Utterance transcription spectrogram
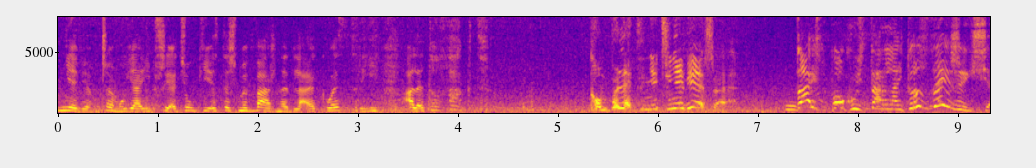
Nie wiem, czemu ja i przyjaciółki jesteśmy ważne dla Equestrii, ale to fakt. Kompletnie ci nie wierzę. Daj spokój, Starlight, rozejrzyj się!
